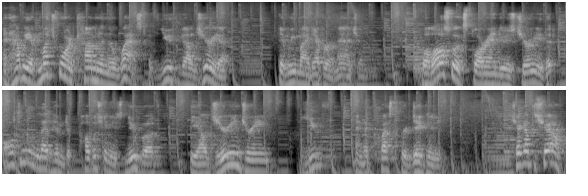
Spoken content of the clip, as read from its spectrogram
and how we have much more in common in the West with the youth of Algeria than we might ever imagine. We'll also explore Andrew's journey that ultimately led him to publishing his new book, The Algerian Dream Youth and the Quest for Dignity. Check out the show.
